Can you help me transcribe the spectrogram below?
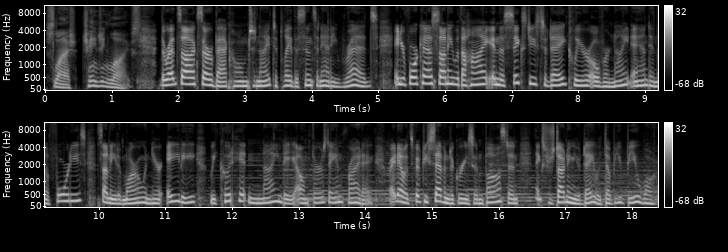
slash changing lives. The Red Sox are back home tonight to play the Cincinnati Reds. In your forecast, sunny with a high in the 60s today, clear overnight and in the 40s. Sunny tomorrow and near 80. We could hit 90 on Thursday and Friday. Right now it's 57 degrees in Boston. Thanks for starting your day with WBUR.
